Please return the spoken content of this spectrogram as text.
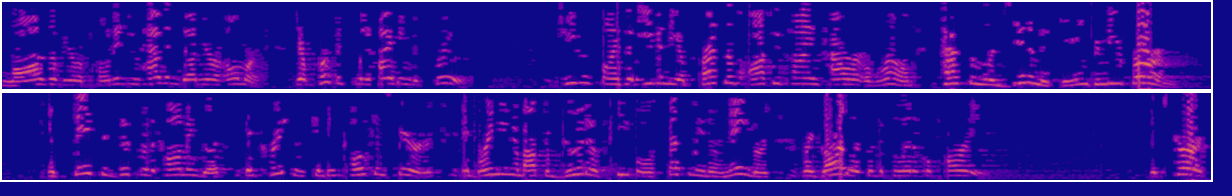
flaws of your opponent, you haven't done your homework. You're purposely hiding the truth. Jesus finds that even the oppressive, occupying power of Rome has some legitimacy and can be affirmed. If states exist for the common good, then Christians can be co-conspirators in bringing about the good of people, especially their neighbors, regardless of the political party. The church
